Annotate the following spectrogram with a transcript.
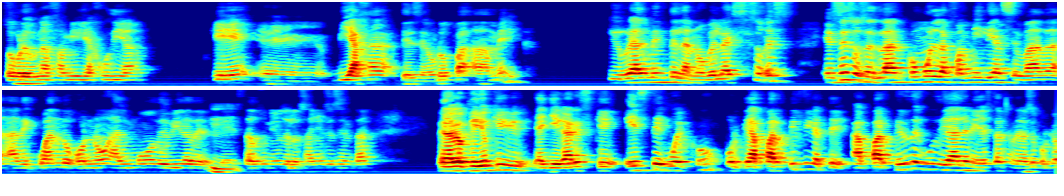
sobre una familia judía que eh, viaja desde Europa a América. Y realmente la novela es eso, es, es eso, es la, cómo la familia se va adecuando o no al modo de vida de, de Estados Unidos de los años 60 pero a lo que yo quiero llegar es que este hueco, porque a partir, fíjate, a partir de Woody Allen y de esta generación, porque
